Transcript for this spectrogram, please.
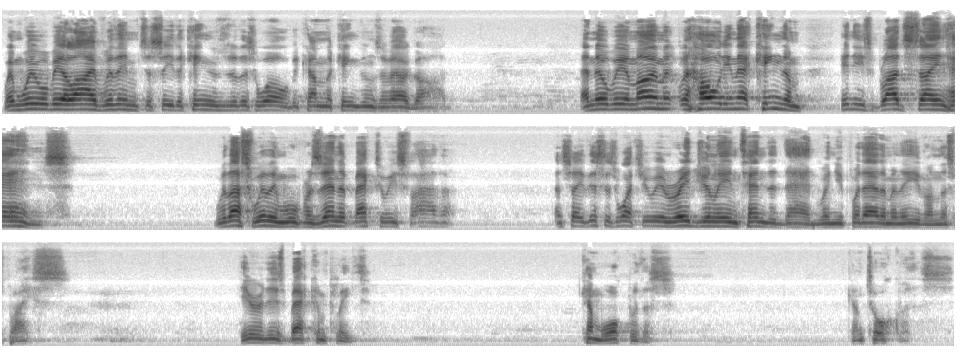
when we will be alive with him to see the kingdoms of this world become the kingdoms of our God. And there'll be a moment we're holding that kingdom in his blood-stained hands. With us with him, we'll present it back to his father and say, This is what you originally intended, Dad, when you put Adam and Eve on this place. Here it is back complete. Come walk with us. Come talk with us.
